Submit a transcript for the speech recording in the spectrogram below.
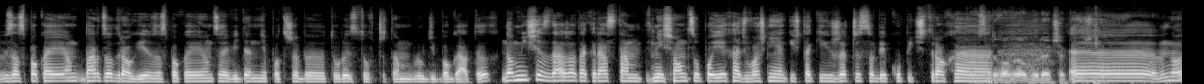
yy, zaspokajające, bardzo drogie, zaspokajające ewidentnie potrzeby turystów czy tam ludzi bogatych. No mi się zdarza tak raz tam w miesiącu pojechać właśnie jakieś takich rzeczy sobie kupić trochę... Konserwowy ogóreczek. E, no,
